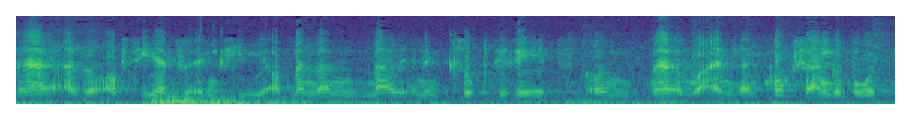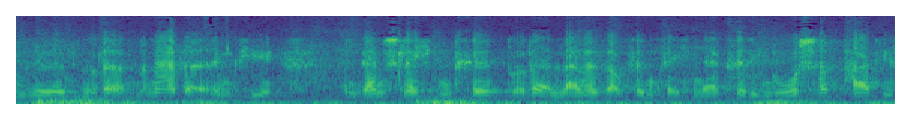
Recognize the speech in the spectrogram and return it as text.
Ne? Also ob sie jetzt irgendwie, ob man dann mal in einen Club gerät und ne, wo einem dann Koks angeboten wird oder man hat da irgendwie einen ganz schlechten Trip oder landet auf irgendwelchen merkwürdigen Großstadtpartys,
